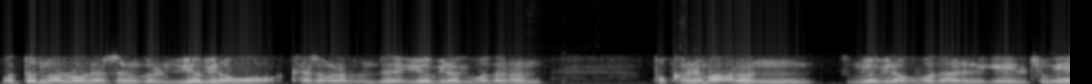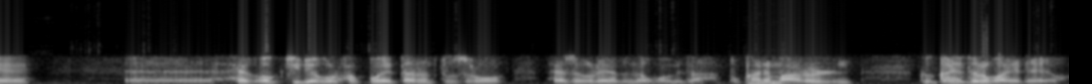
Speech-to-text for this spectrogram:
어떤 언론에서는 그걸 위협이라고 해석을 하던데 위협이라기보다는 북한의 말은 위협이라고 보다는 이게 일종의 에, 핵 억지력을 확보했다는 뜻으로 해석을 해야 된다고 봅니다. 북한의 말을 끝까지 들어봐야 돼요.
